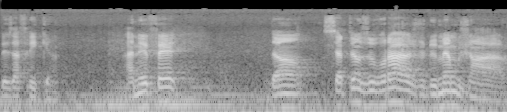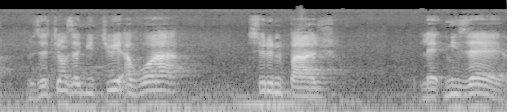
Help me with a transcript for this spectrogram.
des Africains. En effet, dans certains ouvrages de même genre, nous étions habitués à voir sur une page les misères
